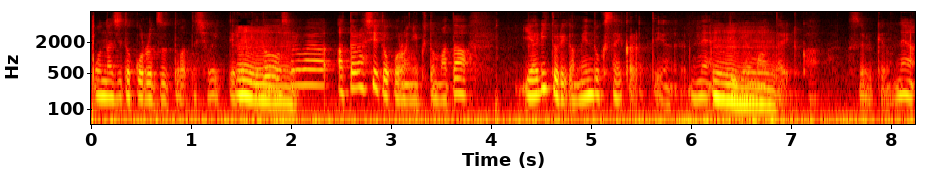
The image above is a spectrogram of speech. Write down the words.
同じところずっと私は行ってるけど、うんうんうん。それは新しいところに行くとまたやり取りが面倒くさいからっていうね、うんうんうん。理由もあったりとかするけどね、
